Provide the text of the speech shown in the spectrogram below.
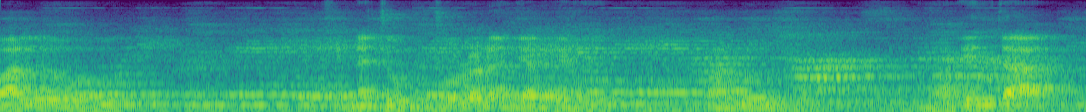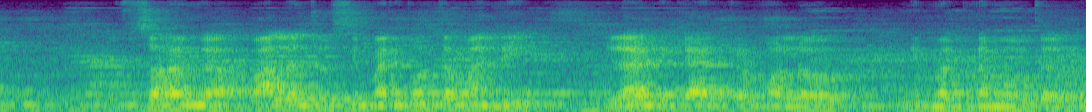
వాళ్ళు చిన్న చూపు చూడడం జరిగింది. వాళ్ళు మరింత ఉత్సాహంగా వాళ్ళని చూసి మరికొంతమంది ఇలాంటి కార్యక్రమాల్లో నిమగ్నమవుతారు.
